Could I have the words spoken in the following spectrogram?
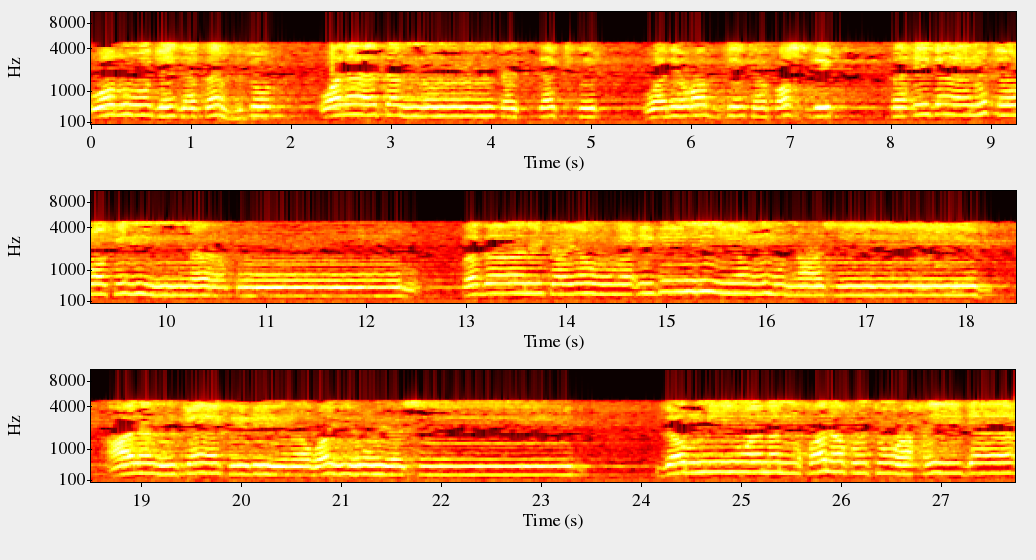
والرجز فاهجر ولا تمنن تستكثر ولربك فاصبر فإذا نقر في الناقور فذلك يومئذ يوم عسير على الكافرين غير يسير. ذرني ومن خلقت وحيدا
